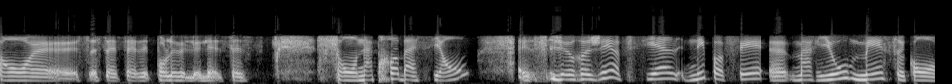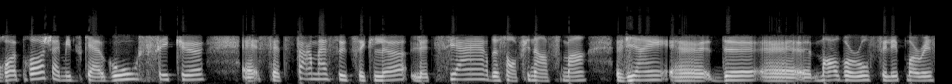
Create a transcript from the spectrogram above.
son euh, pour le, le, son approbation. Euh, le rejet officiel n'est pas fait, euh, Mario, mais ce qu'on reproche à Medicago, c'est que euh, cette pharmaceutique-là, le tiers de son financement vient de Marlboro Philip Morris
